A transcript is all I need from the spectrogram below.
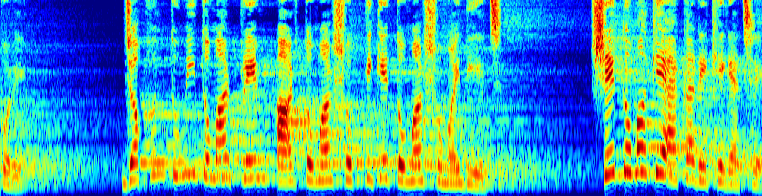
করে। যখন তুমি তোমার প্রেম আর তোমার শক্তিকে তোমার সময় দিয়েছ, সে তোমাকে একা রেখে গেছে।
